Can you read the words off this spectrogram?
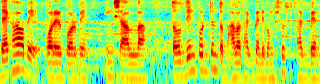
দেখা হবে পরের পর্বে, ইনশাআল্লাহ। ততদিন পর্যন্ত ভালো থাকবেন এবং সুস্থ থাকবেন।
